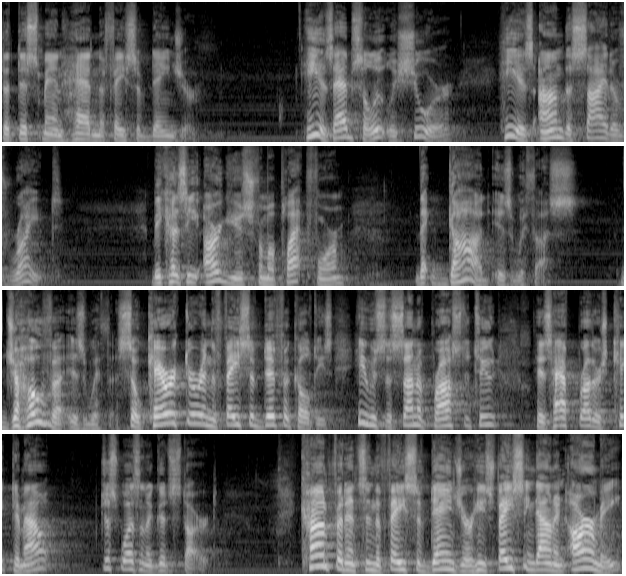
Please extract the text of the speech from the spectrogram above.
that this man had in the face of danger. He is absolutely sure he is on the side of right because he argues from a platform that God is with us. Jehovah is with us. So, character in the face of difficulties. He was the son of prostitute. His half brothers kicked him out. Just wasn't a good start. Confidence in the face of danger. He's facing down an army,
